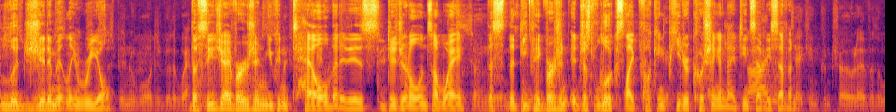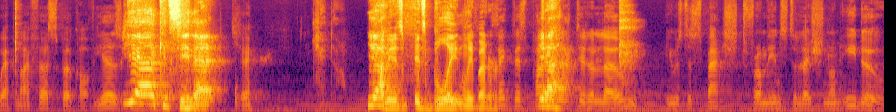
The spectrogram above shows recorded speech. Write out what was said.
legitimately real. The CGI version, you can tell that it is digital in some way. The, the deepfake version, it just looks like fucking Peter Cushing in 1977. Taking control over the weapon I first spoke of years ago. Yeah, I can see that. See? Yeah. I mean, it's it's blatantly I better. think this pilot Yeah. acted alone. He was dispatched from the installation on Eadu.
